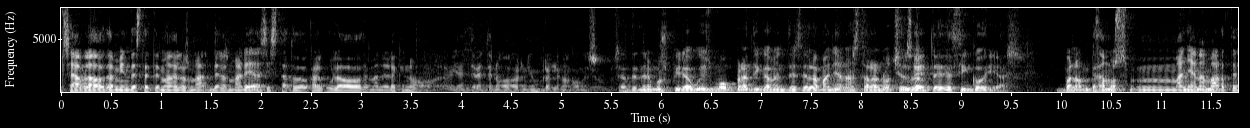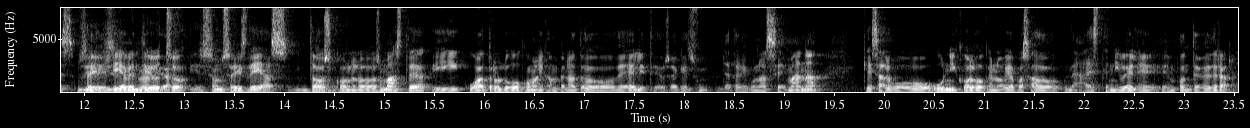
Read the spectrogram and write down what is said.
se ha hablado también de este tema de, los, de las mareas y está todo calculado de manera que no, evidentemente no va a haber ningún problema con eso. O sea, tendremos piragüismo prácticamente desde la mañana hasta la noche durante sí. cinco días. Bueno, empezamos mm, mañana martes, sí, el día 28, y son seis días, dos con los máster y cuatro luego con el campeonato de élite. O sea que es, ya te digo, una semana que es algo único, algo que no había pasado a este nivel en Pontevedra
